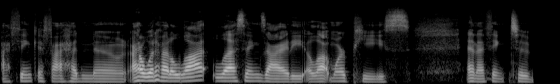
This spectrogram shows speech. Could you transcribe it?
I think if I had known, I would have had a lot less anxiety, a lot more peace. And I think to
